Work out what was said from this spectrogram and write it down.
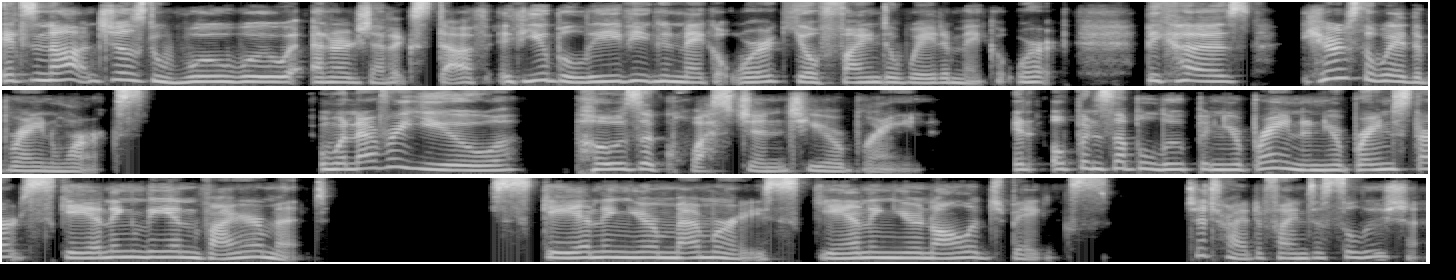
It's not just woo woo energetic stuff. If you believe you can make it work, you'll find a way to make it work. Because here's the way the brain works whenever you pose a question to your brain, it opens up a loop in your brain, and your brain starts scanning the environment, scanning your memory, scanning your knowledge banks to try to find a solution.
